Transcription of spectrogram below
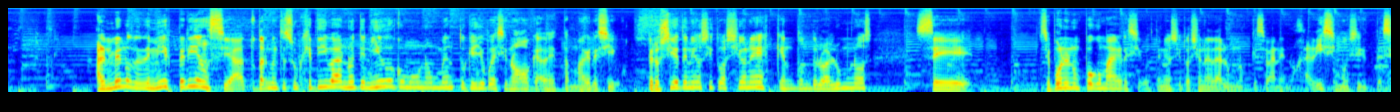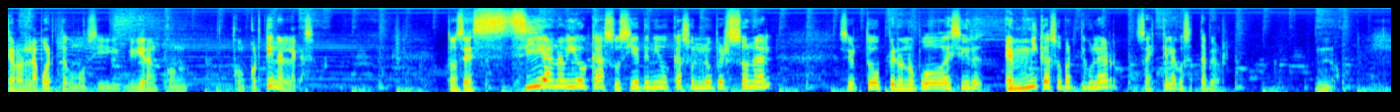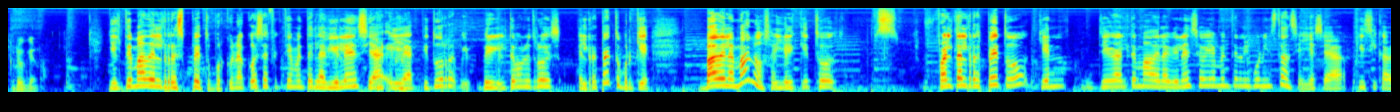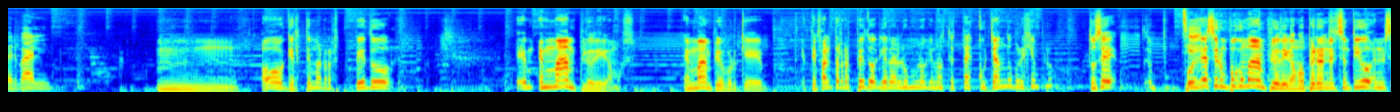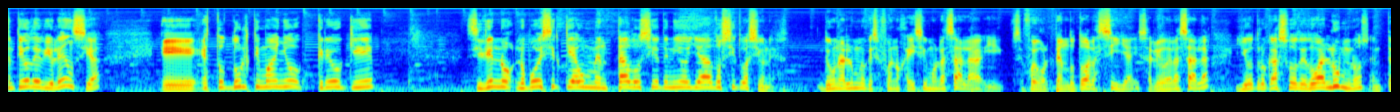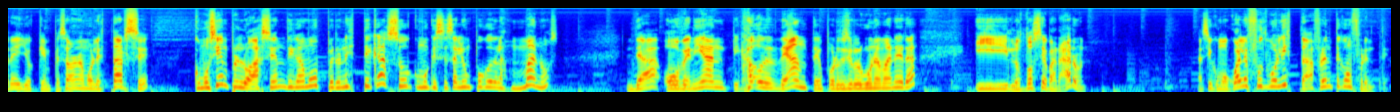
al menos desde mi experiencia totalmente subjetiva, no he tenido como un aumento que yo pueda decir, no, cada vez estás más agresivo. Pero sí he tenido situaciones que en donde los alumnos se, se ponen un poco más agresivos. He tenido situaciones de alumnos que se van enojadísimos y te cierran la puerta como si vivieran con, con cortina en la casa. Entonces, sí han habido casos, sí he tenido casos en lo personal, ¿cierto? Pero no puedo decir, en mi caso particular, ¿sabes que la cosa está peor? No, creo que no. y el tema del respeto, porque una cosa efectivamente es la violencia, la actitud, pero el tema del otro es el respeto, porque va de la mano, o sea, y el que esto falta el respeto, quien llega al tema de la violencia obviamente en alguna instancia, ya sea física, verbal. Mm, oh, que el tema respeto es, es más amplio, digamos. Es más amplio porque te falta respeto a aquel alumno que no te está escuchando, por ejemplo. Entonces, podría ser un poco más amplio, digamos, pero en el sentido, en el sentido de violencia, eh, estos dos últimos años creo que, si bien no, no puedo decir que ha aumentado, sí he tenido ya dos situaciones. De un alumno que se fue enojadísimo a la sala y se fue golpeando todas las sillas y salió de la sala. Y otro caso de dos alumnos, entre ellos, que empezaron a molestarse, como siempre lo hacen, digamos, pero en este caso como que se salió un poco de las manos, ¿ya? O venían picados desde antes, por decirlo de alguna manera, y los dos se pararon. Así como, ¿cuál es futbolista? Frente con frente.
